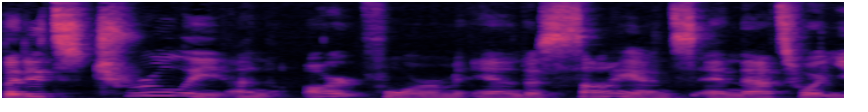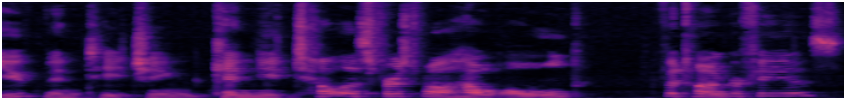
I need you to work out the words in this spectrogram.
But it's truly an art form and a science, and that's what you've been teaching. Can you tell us first of all how old photography is?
